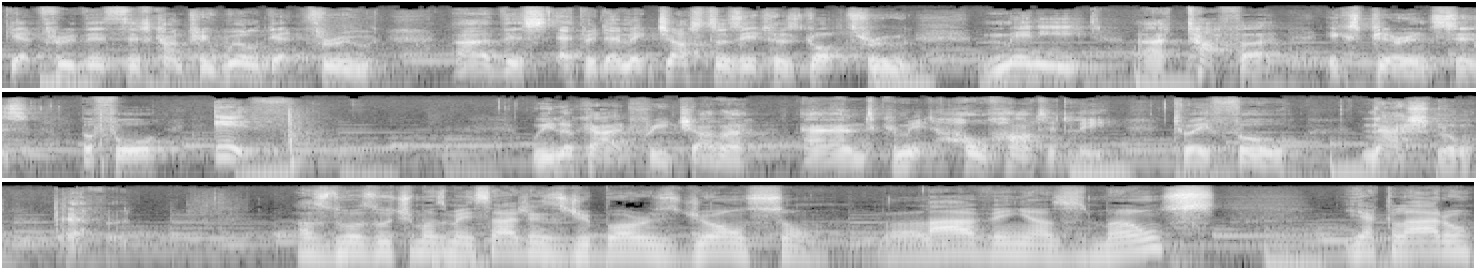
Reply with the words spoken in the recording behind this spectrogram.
get through this, this country will get through uh, this epidemic, just as it has got through many uh, tougher experiences before, if we look out for each other and commit wholeheartedly to a full national effort. As duas últimas mensagens de Boris Johnson: lavem as mãos. E é claro,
